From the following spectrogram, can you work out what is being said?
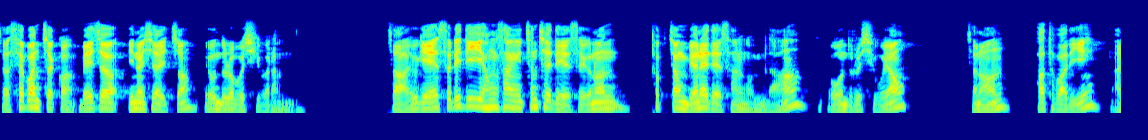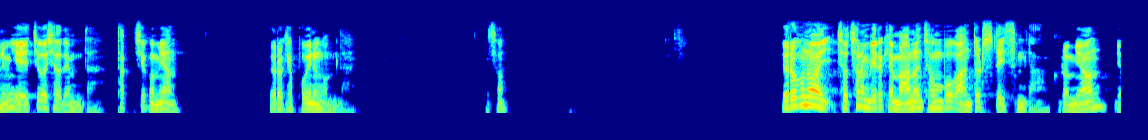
자 세 번째 거. Measure Inertia 있죠? 이거 눌러보시기 바랍니다. 자 여기에 3D 형상의 전체에 대해서 이거는 특정 면에 대해서 하는 겁니다. 이거 누르시고요. 저는 Part Body 아니면 얘 찍으셔도 됩니다. 탁 찍으면 이렇게 보이는 겁니다. 그래서 여러분은 저처럼 이렇게 많은 정보가 안 뜰 수도 있습니다. 그러면 이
